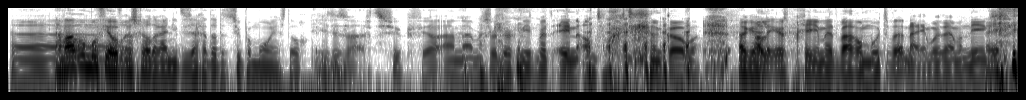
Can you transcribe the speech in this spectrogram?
en waarom hoef je over een schilderij niet te zeggen dat het super mooi is, toch? Je doet wel echt superveel aannames waardoor ik niet met één antwoord kan komen. Oké. Allereerst begin je met waarom moeten we? Nee, je moet helemaal niks. Je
